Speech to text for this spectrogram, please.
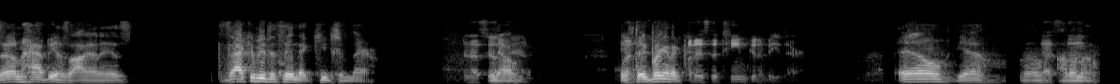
unhappy as Zion is, that could be the thing that keeps him there. And that's the you know, thing. if they bring in a, but is the team going to be there? Oh yeah, well, I don't the, know.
